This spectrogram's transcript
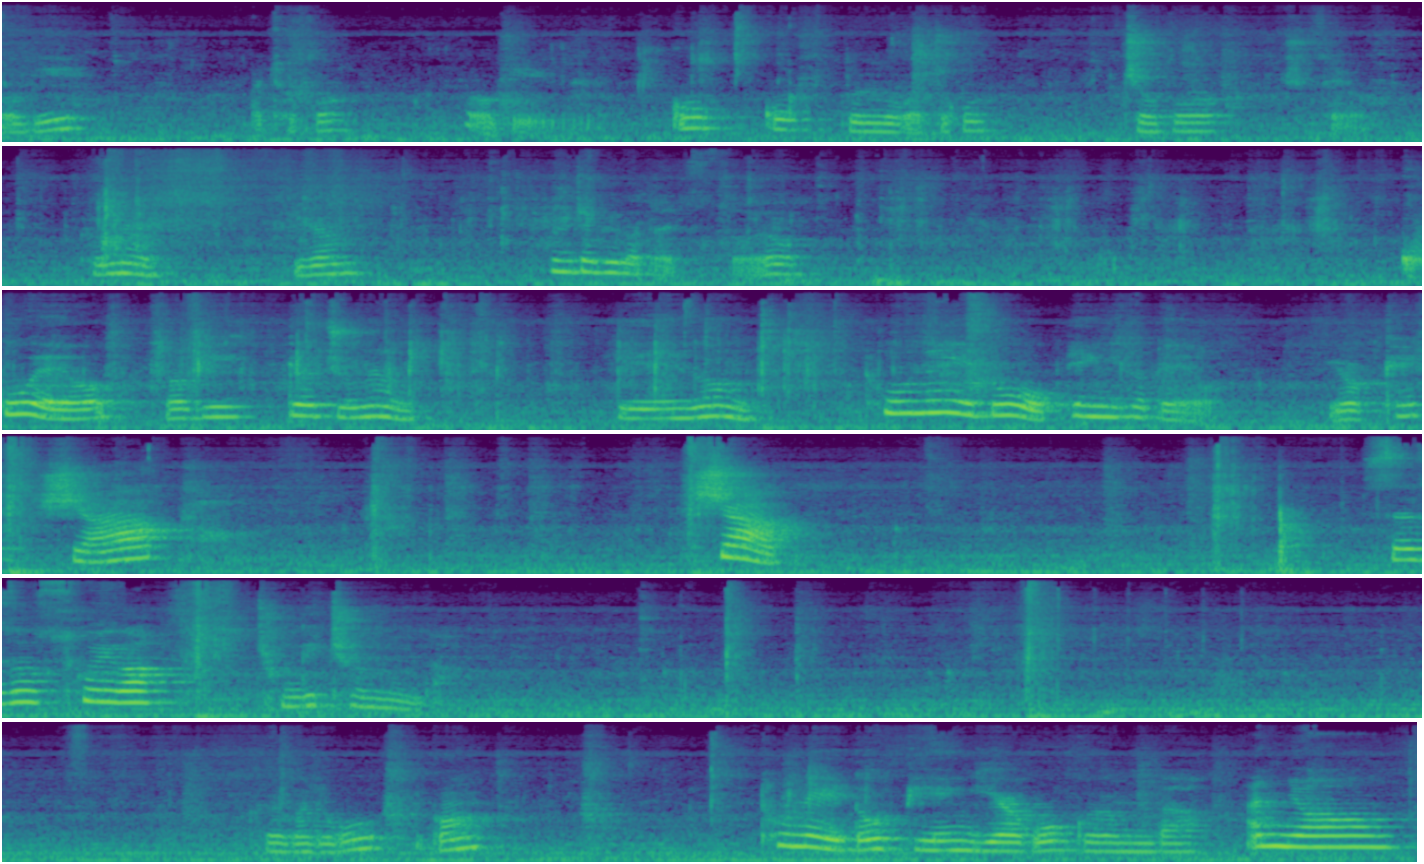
여기 맞춰서 여기 꾹꾹 눌러가지고 접어 주세요. 그러면 이런 손잡이가 다 있어. 있어요. 코예요. 여기 껴주면 얘는 토네이도 팽이가 돼요. 이렇게 샥, 샥. 세서 소리가 전기처럼 난다. 그래가지고 이건 토네이도 비행기하고 그런다. 안녕.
